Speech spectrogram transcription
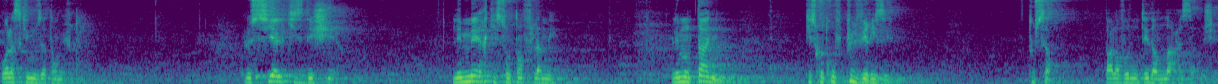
Voilà ce qui nous attend, mes frères. Le ciel qui se déchire, les mers qui sont enflammées, les montagnes qui se retrouvent pulvérisées. Tout ça par la volonté d'Allah Azzawajal.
